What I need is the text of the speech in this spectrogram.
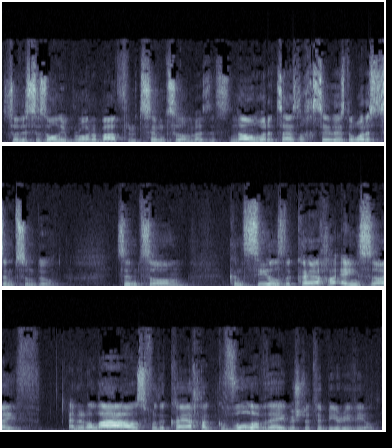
So this is only brought about through tzimtzum, as it's known what it says in Chassidus. That what does tzimtzum do? Tzimtzum conceals the koyach ha'ein saif, and it allows for the koyach ha'gvul of the Abishter to be revealed.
